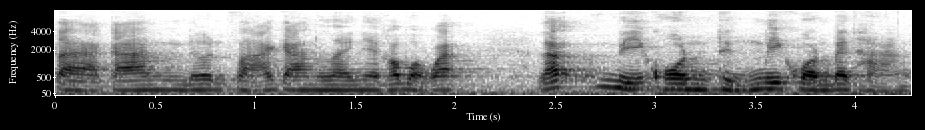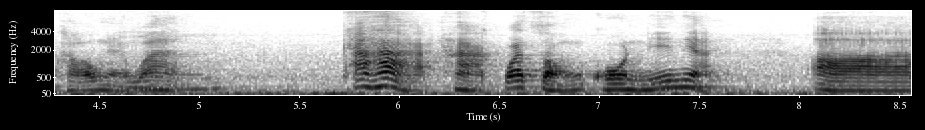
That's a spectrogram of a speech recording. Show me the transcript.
แต่การเดินสายการอะไรเนี่ยเขาบอกว่า แล้วมีคนถึงมีคนไปถามเขาไงว่าอืมถ้าหากว่าสองคนนี้เนี่ยอ่า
